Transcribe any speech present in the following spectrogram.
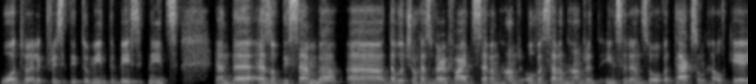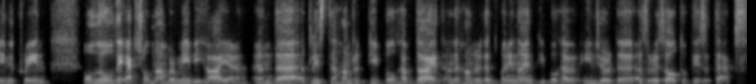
water, electricity to meet the basic needs. And uh, as of December, uh, WHO has verified 700 over 700 incidents of attacks on healthcare in Ukraine, although the actual number may be higher. And uh, at least 100 people have died and 129 people have injured uh, as a result of these attacks.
